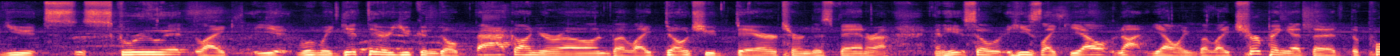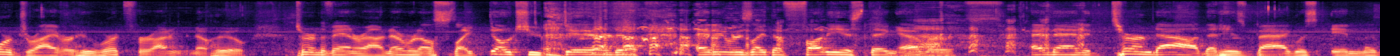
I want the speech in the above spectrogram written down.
you screw it. Like, you, when we get there, you can go back on your own, but like, don't you dare turn this van around. And he, so he's like, yell, not yelling, but like chirping at the, the poor driver who worked for, I don't even know who, turned the van around. And everyone else is like, don't you dare do it. And it was like the funniest thing ever. And then it turned out that his bag was in the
